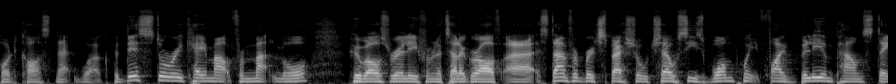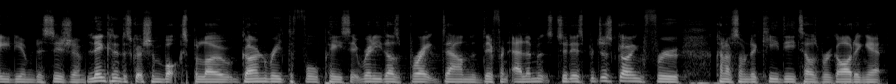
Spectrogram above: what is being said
podcast network. But this story came out from Matt Law, who else really from the Telegraph. Uh, Stamford Bridge special, Chelsea's 1.5 billion pound stadium decision. Link in the description box below. Go and read the full piece. It really does break down the different elements to this, but just going through kind of some of the key details regarding it.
